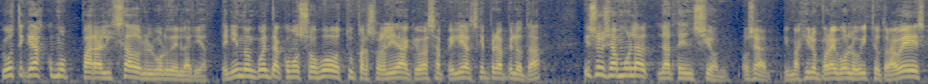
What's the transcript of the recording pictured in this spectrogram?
que vos te quedás como paralizado en el borde del área. Teniendo en cuenta cómo sos vos, tu personalidad, que vas a pelear siempre la pelota, eso llamó la, la atención. O sea, imagino por ahí vos lo viste otra vez,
